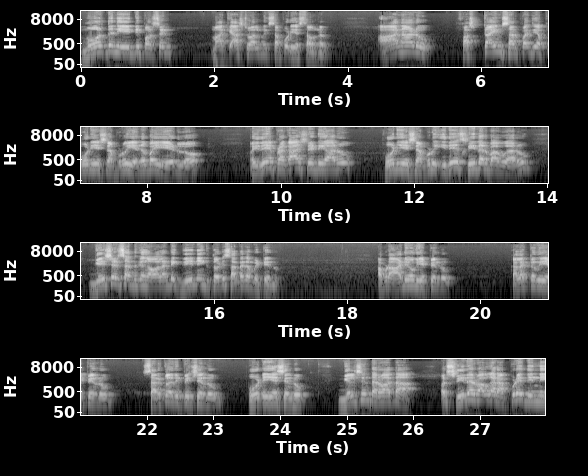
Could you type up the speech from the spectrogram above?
మోర్ దెన్ ఎయిటీ పర్సెంట్ మా క్యాస్ట్ వాళ్ళు మీకు సపోర్ట్ చేస్తూ ఉన్నారు. ఆనాడు ఫస్ట్ టైం సర్పంచ్గా పోటీ చేసినప్పుడు ఎనభై ఏడులో ఇదే ప్రకాష్ రెడ్డి గారు పోటీ చేసినప్పుడు ఇదే శ్రీధర్ బాబు గారు గెజిటెడ్ సంతకం కావాలంటే గ్రీనింగ్ తోటి సంతకం పెట్టిండ్రు. అప్పుడు ఆడియోకి చెప్పిండ్రు కలెక్టర్కి చెప్పిండ్రు సర్కులర్ ఇప్పించిండ్రు పోటీ చేసిండ్రు. గెలిచిన తర్వాత మరి శ్రీధర్ బాబు గారు అప్పుడే దీన్ని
